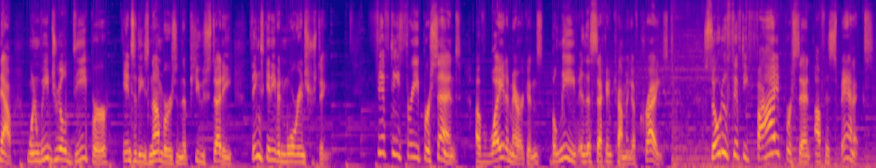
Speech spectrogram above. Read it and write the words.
Now, when we drill deeper into these numbers in the Pew study, things get even more interesting. 53% of white Americans believe in the second coming of Christ. So do 55% of Hispanics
